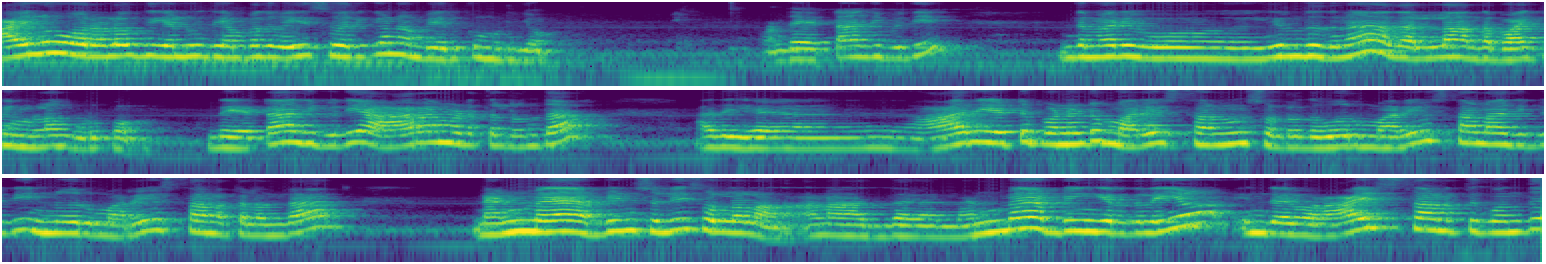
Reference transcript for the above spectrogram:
ஆயிலும் ஓரளவுக்கு எழுபது எண்பது வயசு வரைக்கும் நம்ம இருக்க முடியும். அந்த எட்டாதிபதி இந்த மாதிரி இருந்ததுன்னா அதெல்லாம் அந்த பாக்கியம்லாம் கொடுக்கும். இந்த எட்டாதிபதி ஆறாம் இடத்துல இருந்தால் அது ஆறு எட்டு பன்னெண்டு மறைவுஸ்தானம்னு சொல்கிறது ஒரு மறைவுஸ்தானாதிபதி இன்னொரு மறைவுஸ்தானத்தில் இருந்தால் நன்மை அப்படின்னு சொல்லி சொல்லலாம். ஆனால் அந்த நன்மை அப்படிங்கிறதுலையும் இந்த ஆயுள் ஸ்தானத்துக்கு வந்து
